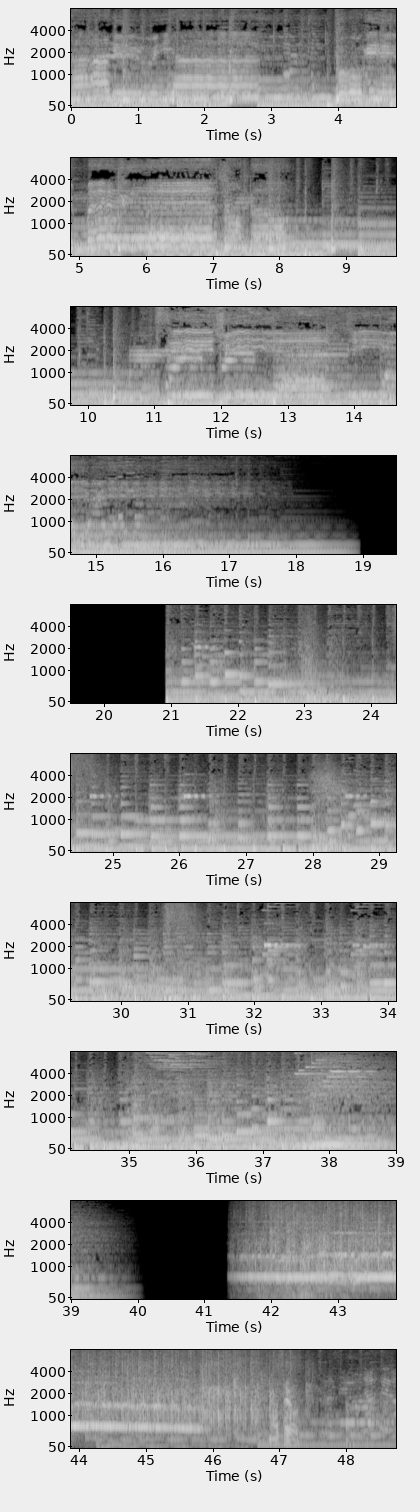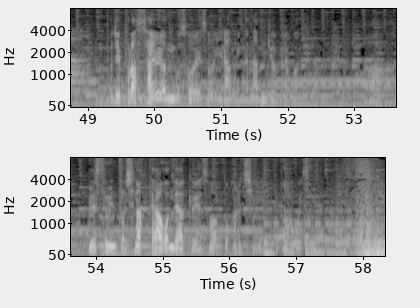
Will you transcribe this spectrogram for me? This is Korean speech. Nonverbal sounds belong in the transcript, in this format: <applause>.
세상을 플러스 자유연구소에서 일하고 있는 남기업이라고 합니다. 아, 윌스민터 신학대학원 대학교에서 또 가르치기도 하고 있습니다.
